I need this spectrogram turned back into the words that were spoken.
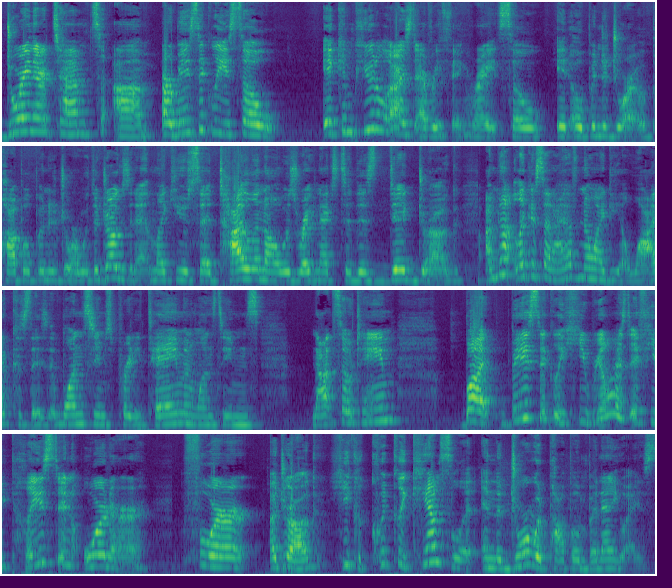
During their attempt, um, or basically, so it computerized everything, right? So it opened a drawer, it would pop open a drawer with the drugs in it. And like you said, Tylenol was right next to this dig drug. I'm not, like I said, I have no idea why, because one seems pretty tame and one seems not so tame. But basically, he realized if he placed an order for a drug, he could quickly cancel it and the drawer would pop open anyways.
